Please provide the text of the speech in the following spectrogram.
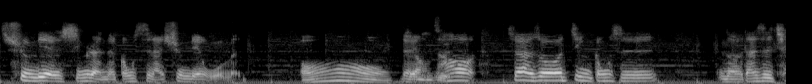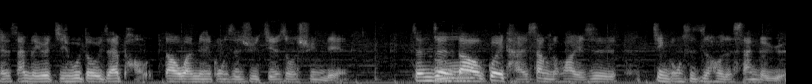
训练新人的公司来训练我们。哦，这对，样子然。后虽然说进公司了，但是前三个月几乎都一直在跑到外面的公司去接受训练。真正到哦柜台上的话，也是进公司之后的三个月，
